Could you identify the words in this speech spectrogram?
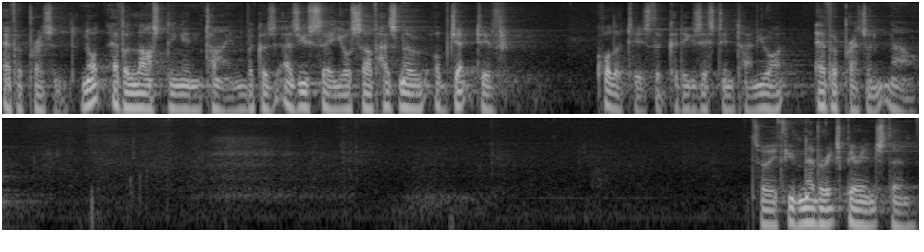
ever present, not everlasting in time, because as you say, yourself has no objective qualities that could exist in time. You are ever present now. So if you've never experienced the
